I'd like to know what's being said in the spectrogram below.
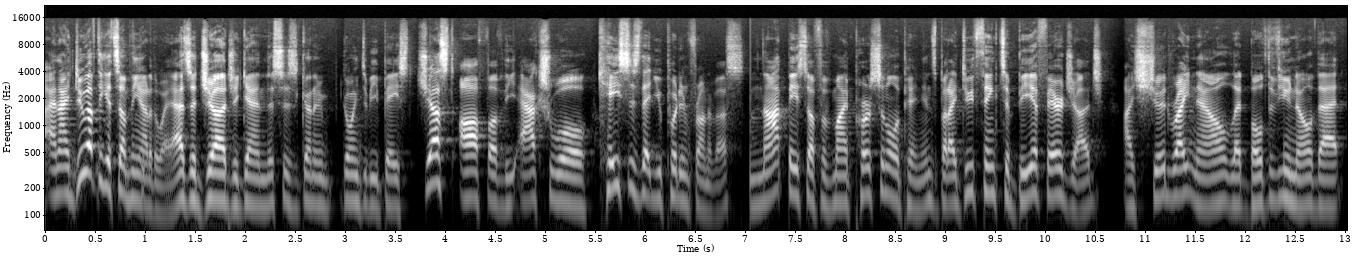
And I do have to get something out of the way. As a judge, again, this is going to going to be based just off of the actual cases that you put in front of us, not based off of my personal opinions, but I do think to be a fair judge, I should right now let both of you know that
